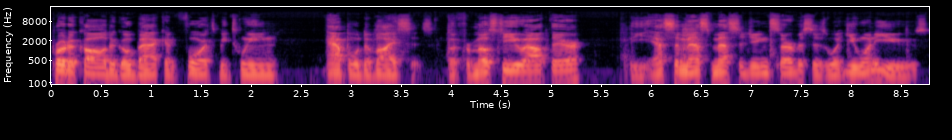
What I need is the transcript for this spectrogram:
protocol to go back and forth between Apple devices. But for most of you out there, the SMS messaging service is what you want to use.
